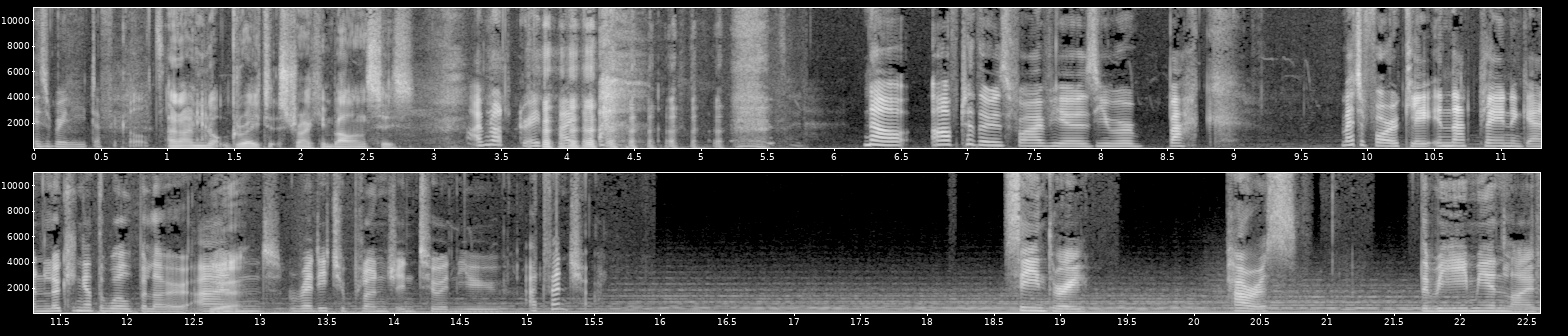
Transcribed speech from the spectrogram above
is really difficult. And I'm Yeah. not great at striking balances. I'm not great. now, after those five years, you were back, metaphorically, in that plane again, looking at the world below and ready to plunge into a new adventure. Scene 3 Paris. The Bohemian Life.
